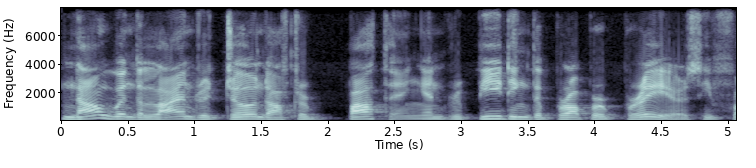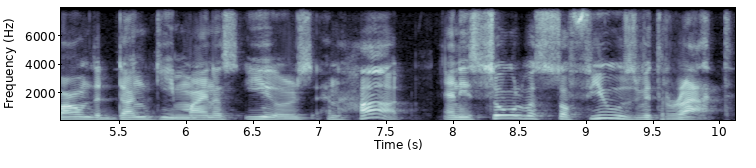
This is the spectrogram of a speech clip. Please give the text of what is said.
Now when the lion returned after bathing and repeating the proper prayers, he found the donkey minus ears and heart. And his soul was suffused with wrath.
